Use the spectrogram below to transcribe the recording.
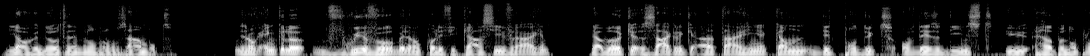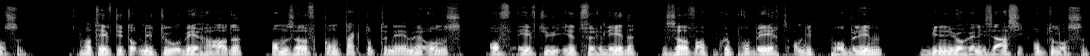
die al genoten hebben van ons aanbod? Er zijn nog enkele goede voorbeelden van kwalificatievragen. Ja, welke zakelijke uitdagingen kan dit product of deze dienst u helpen oplossen? Wat heeft u tot nu toe weerhouden om zelf contact op te nemen met ons? Of heeft u in het verleden zelf al geprobeerd om dit probleem binnen uw organisatie op te lossen?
